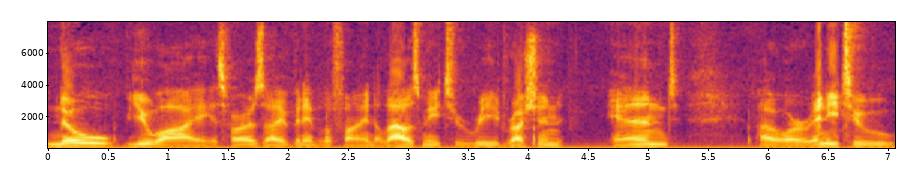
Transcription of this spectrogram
No UI, as far as I've been able to find, allows me to read Russian and uh, or any two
